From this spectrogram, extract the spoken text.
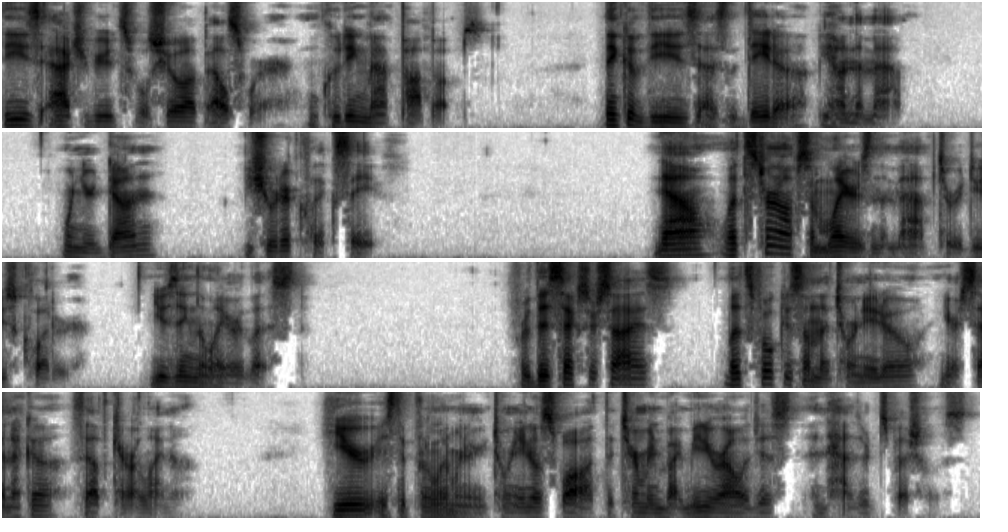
These attributes will show up elsewhere, including map pop-ups. Think of these as the data behind the map. When you're done, be sure to click Save. Now, let's turn off some layers in the map to reduce clutter using the layer list. For this exercise, let's focus on the tornado near Seneca, South Carolina. Here is the preliminary tornado swath determined by meteorologists and hazard specialists.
